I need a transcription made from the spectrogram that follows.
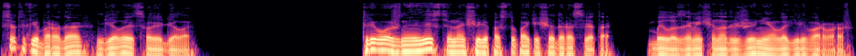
Все-таки борода делает свое дело. Тревожные вести начали поступать еще до рассвета. Было замечено движение в лагере варваров.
